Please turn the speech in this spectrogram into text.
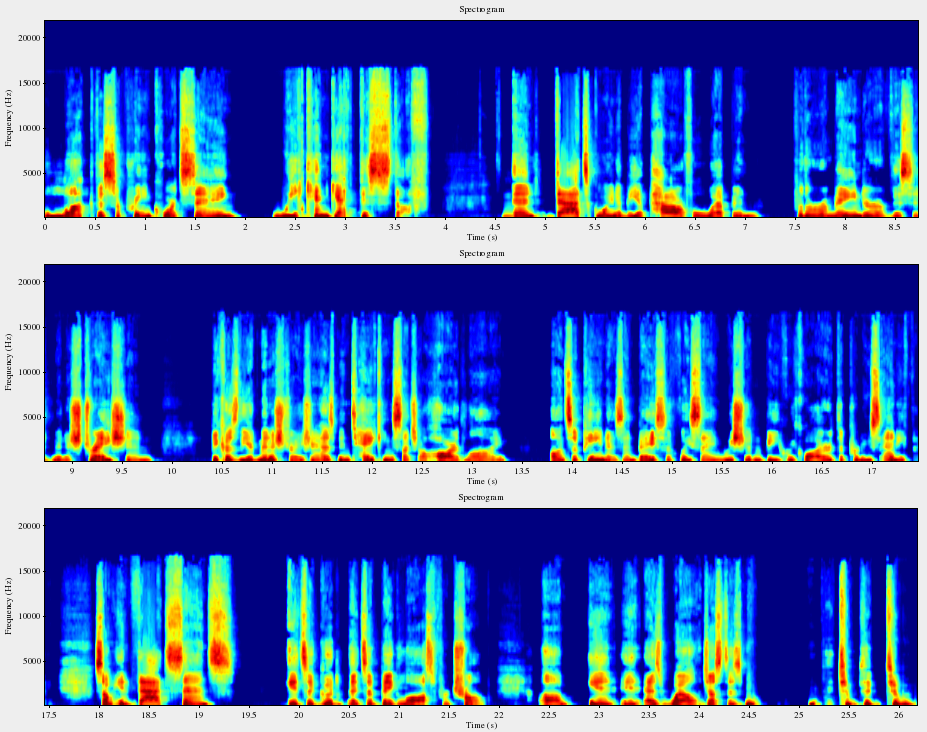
look, the Supreme Court's saying we can get this stuff. Hmm. And that's going to be a powerful weapon for the remainder of this administration because the administration has been taking such a hard line on subpoenas and basically saying we shouldn't be required to produce anything. So in that sense, it's a good, it's a big loss for Trump. Um, in, in, as well, just as to, to, to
